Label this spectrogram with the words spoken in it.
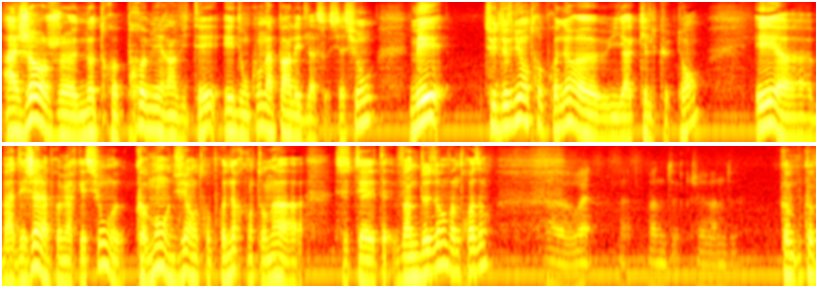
à Georges, notre premier invité. Et donc, on a parlé de l'association, mais tu es devenu entrepreneur euh, il y a quelques temps. Et euh, bah déjà, la première question, euh, comment on devient entrepreneur quand on a. C'était 22 ans, 23 ans? Ouais, ouais, 22, j'avais 22. Com- com-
